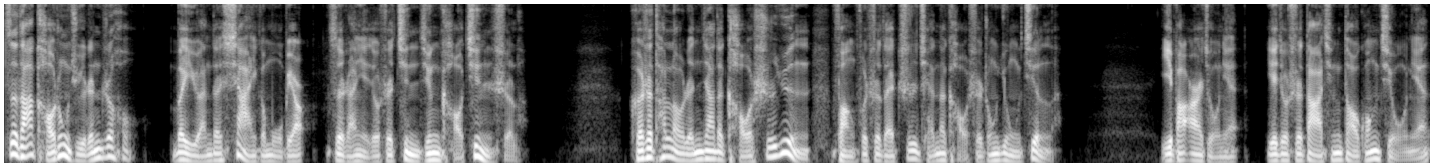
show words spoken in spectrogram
自打考中举人之后，魏源的下一个目标自然也就是进京考进士了。可是他老人家的考试运仿佛是在之前的考试中用尽了。一八二九年，也就是大清道光九年，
